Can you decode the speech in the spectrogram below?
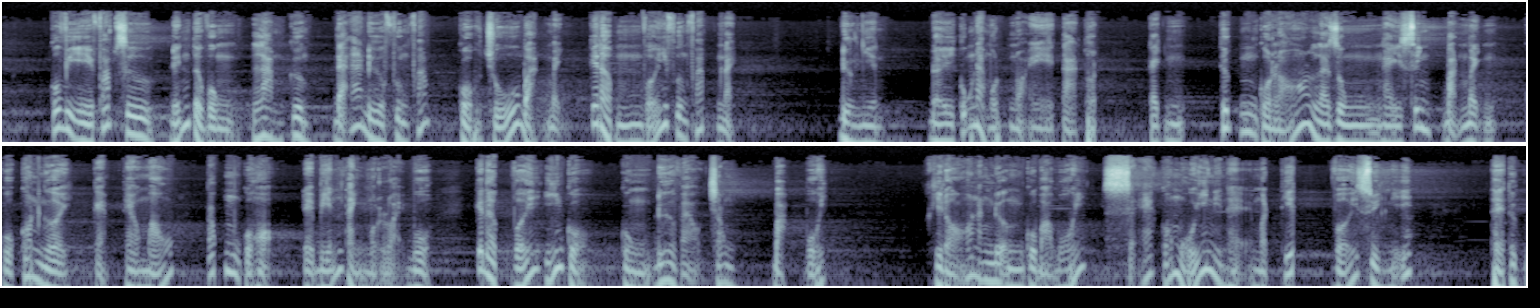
có vị pháp sư đến từ vùng lam cương đã đưa phương pháp cổ chú bản mệnh kết hợp với phương pháp này. Đương nhiên, đây cũng là một loại tà thuật. Cách thức của nó là dùng ngày sinh bản mệnh của con người kèm theo máu, tóc của họ để biến thành một loại bùa kết hợp với ý cổ cùng đưa vào trong bảo bối. Khi đó, năng lượng của bảo bối sẽ có mối liên hệ mật thiết với suy nghĩ, thể thực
